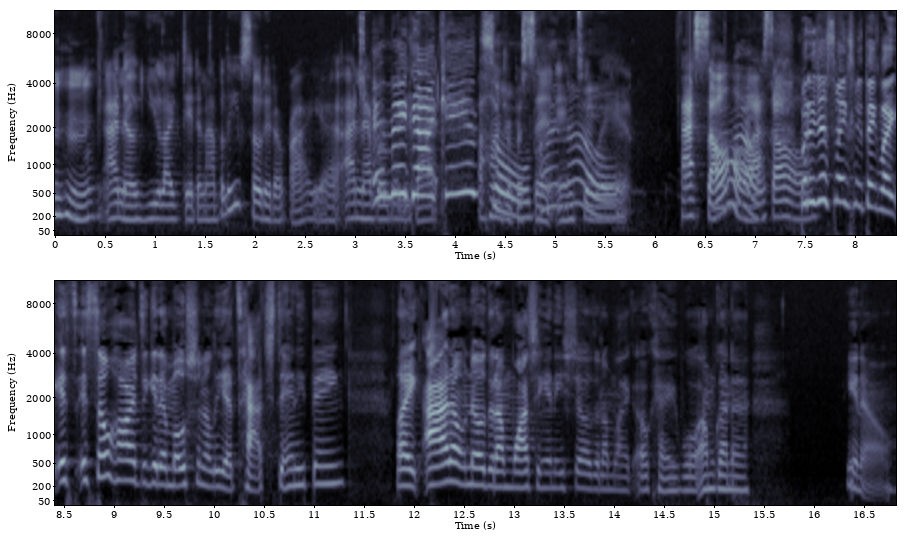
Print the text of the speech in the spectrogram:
Mm-hmm. I know you liked it, and I believe so did Araya. I never And they really got got canceled. 100% I into it. I saw, I, saw. But it just makes me think like it's it's so hard to get emotionally attached to anything. Like I don't know that I'm watching any show that I'm like, okay, well I'm gonna, you know,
